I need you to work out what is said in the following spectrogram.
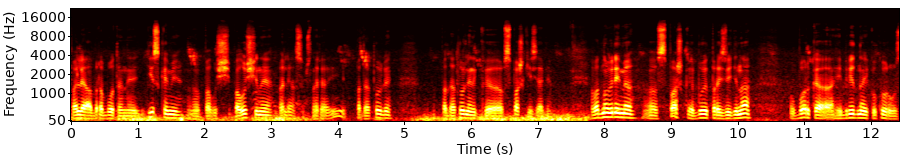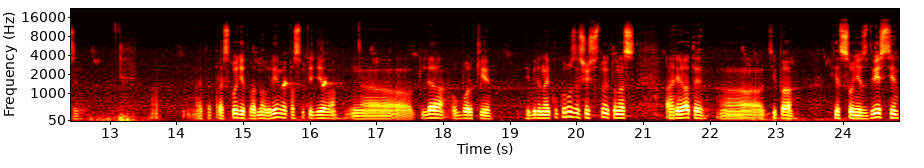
Поля обработаны дисками, э, полущ- полущенные поля, собственно говоря, и подготовлены, подготовлены к э, вспашке зяби. В одно время э, вспашкой будет произведена уборка гибридной кукурузы. Это происходит в одно время, по сути дела. Э, Для уборки гибридной кукурузы существуют у нас агрегаты э, типа Хессонис 200,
